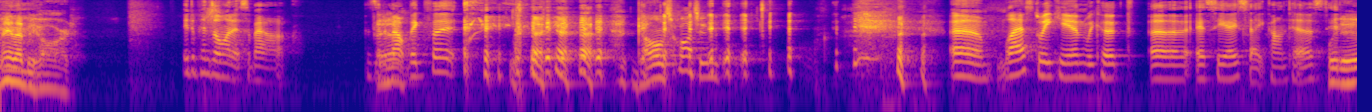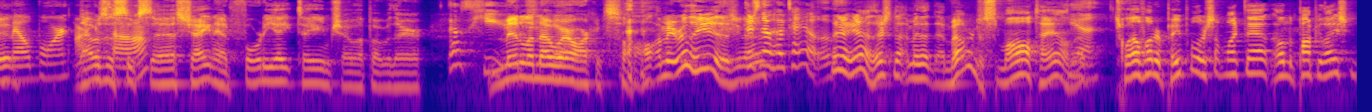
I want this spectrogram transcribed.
Man, that'd be hard. It depends on what it's about. Is it Yeah. about Bigfoot? Gone squatching. um, last weekend we cooked a SCA steak contest We in did. Melbourne, That was a success. Shane had 48 teams show up over there. That was huge. Middle of nowhere, Yeah. Arkansas. I mean, it really is. You know, There's no hotels. Yeah, yeah. There's not. I mean, Melbourne's a small town. Yeah. twelve hundred people or something like that on the population.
